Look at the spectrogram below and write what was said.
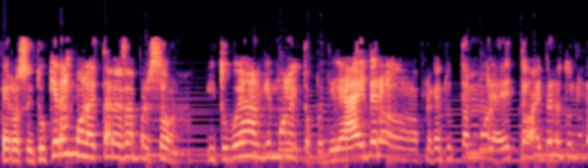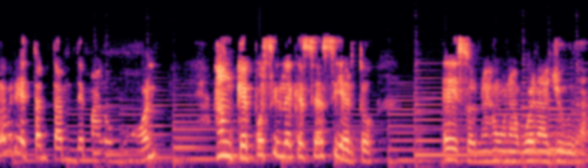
Pero si tú quieres molestar a esa persona y tú ves a alguien molesto, pues dile, ay, pero porque tú estás molesto, ay, pero tú no deberías estar tan de mal humor. Aunque es posible que sea cierto, eso no es una buena ayuda,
